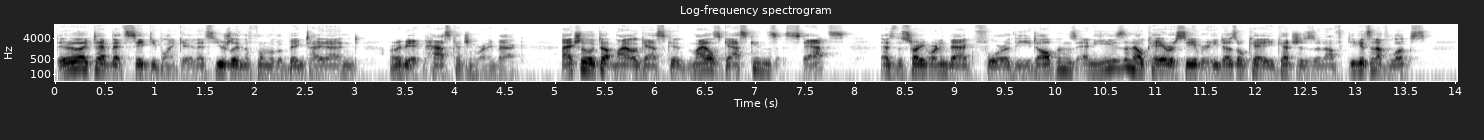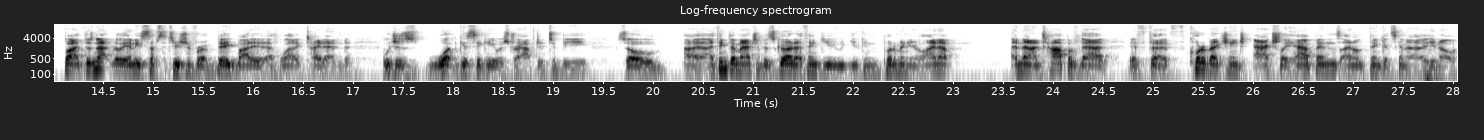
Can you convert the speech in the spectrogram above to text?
they really like to have that safety blanket, and it's usually in the form of a big tight end or maybe a pass catching running back. I actually looked up Myles Gaskin, Myles Gaskin's stats as the starting running back for the Dolphins, and he's an okay receiver. He does okay. He catches enough. He gets enough looks, but there's not really any substitution for a big-bodied, athletic tight end, which is what Gesicki was drafted to be. So I I think the matchup is good. I think you you can put him in your lineup. And then on top of that, if the quarterback change actually happens, I don't think it's gonna, you know,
